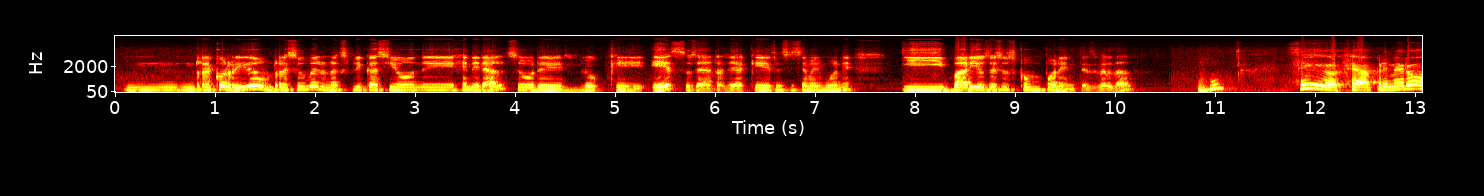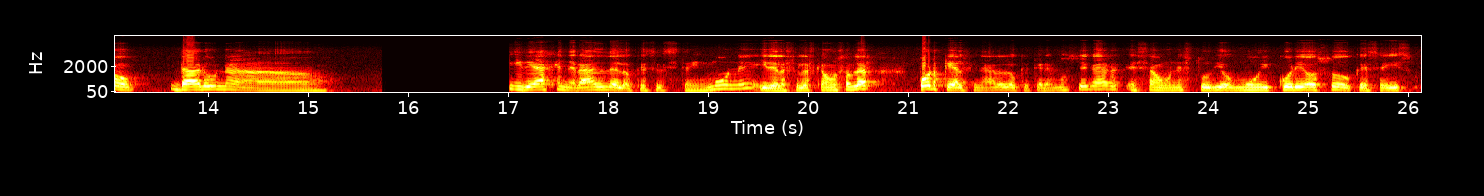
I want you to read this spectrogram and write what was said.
un recorrido, un resumen, una explicación eh, general sobre lo que es, o sea, en realidad qué es el sistema inmune y varios de sus componentes, ¿verdad? Sí, o sea, primero dar una idea general de lo que es el sistema inmune y de las células que vamos a hablar, porque al final a lo que queremos llegar es a un estudio muy curioso que se hizo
